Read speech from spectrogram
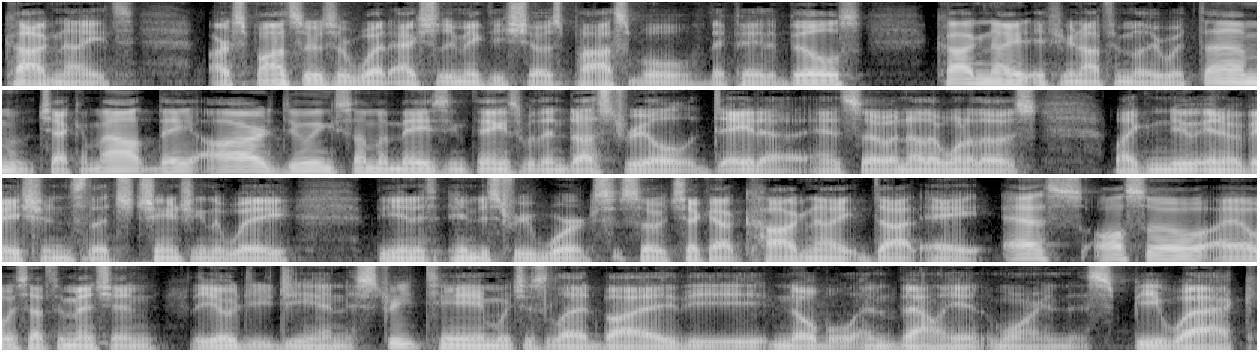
Cognite. Our sponsors are what actually make these shows possible. They pay the bills. Cognite, if you're not familiar with them, check them out. They are doing some amazing things with industrial data. And so another one of those like new innovations that's changing the way the in- industry works. So check out cognite.as. Also, I always have to mention the OGGN street team, which is led by the noble and valiant Warren Spiewak.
